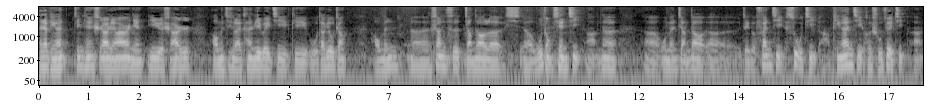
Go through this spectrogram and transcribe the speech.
大家平安，今天是二零二二年一月十二日。好，我们继续来看立位记第五到六章。好，我们呃上一次讲到了呃五种献祭啊，那呃我们讲到呃这个燔祭、素祭啊、平安祭和赎罪祭啊。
